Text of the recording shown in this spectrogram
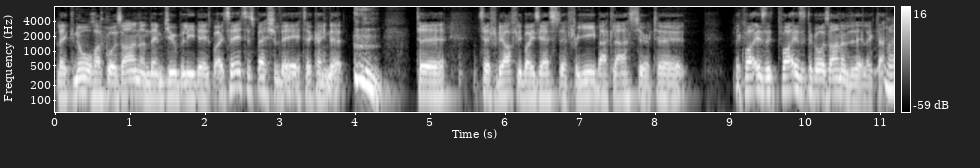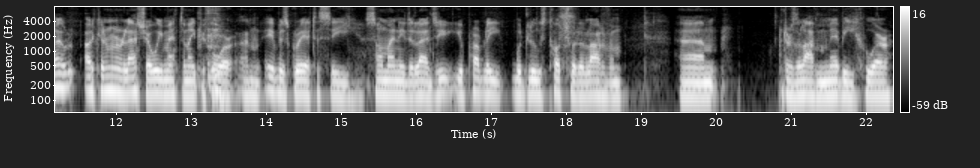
like know what goes on on them Jubilee days, but I'd say it's a special day to kind of to say for the Offaly boys yesterday, for ye back last year to like what is it? What is it that goes on in a day like that? Well, I can remember last year we met the night before, and it was great to see so many of the lads. You you probably would lose touch with a lot of them. Um, there's a lot of them maybe who are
